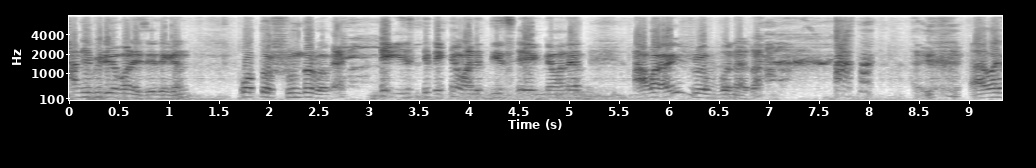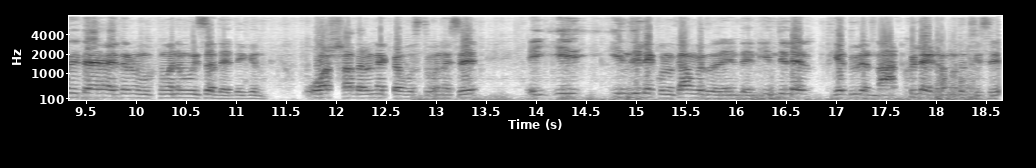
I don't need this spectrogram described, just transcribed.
ফানি ভিডিও বানাইছে, দেখেন। কত সুন্দর মানে দিছে মানে আবার বোনারা আবার এটা এটার মুখ মানে মুছা দেয়, দেখেন। অসাধারণ একটা বস্তু বানাইছে। এই ইঞ্জিলে কোনো কাম করতে দেয় ইঞ্জিলের থেকে নাট খুলে এটার মধ্যে দিছে।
